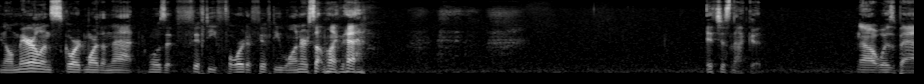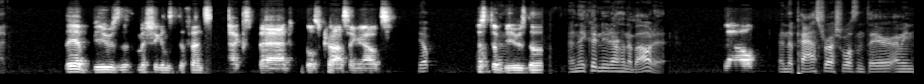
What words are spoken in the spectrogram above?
You know, Maryland scored more than that. What was it, 54 to 51 or something like that? It's just not good. No, it was bad. They abused Michigan's defense backs bad. Those crossing routes. Yep. Just abused them. And they couldn't do nothing about it. No. and the pass rush wasn't there. I mean,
